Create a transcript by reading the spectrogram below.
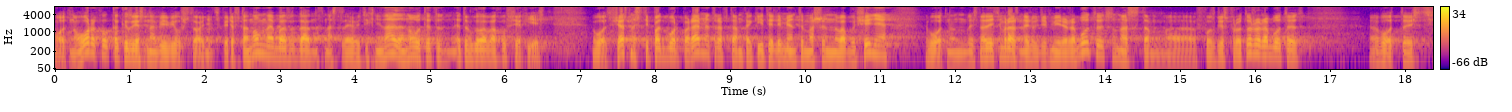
Вот. Но Oracle, как известно, объявил, что они теперь автономная база данных, настраивать их не надо. Но вот это, это в головах у всех есть. Вот. В частности, подбор параметров, там какие-то элементы машинного обучения. Вот. Ну, то есть над этим разные люди в мире работают. У нас там э, в Postgres Pro тоже работают. Вот. То есть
